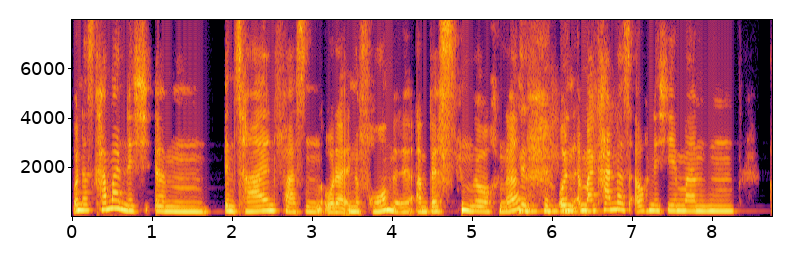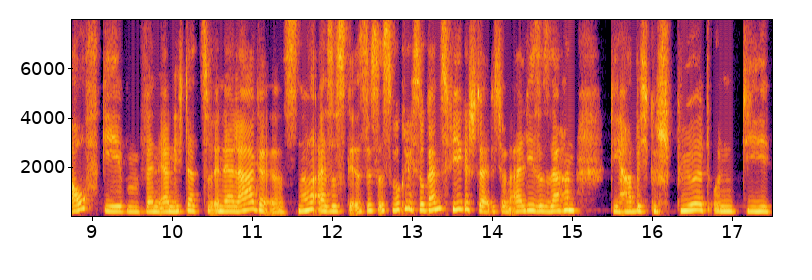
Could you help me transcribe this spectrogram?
Und das kann man nicht ähm, in Zahlen fassen oder in eine Formel am besten noch. Ne? Und man kann das auch nicht jemandem aufgeben, wenn er nicht dazu in der Lage ist. Ne? Also es, es ist wirklich so ganz vielgestaltig und all diese Sachen, die habe ich gespürt und die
